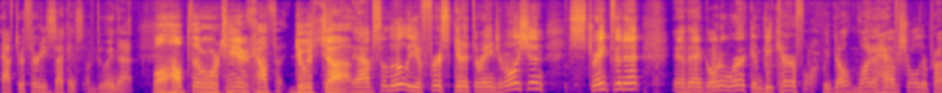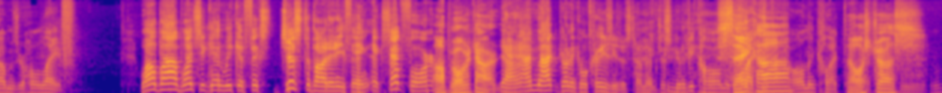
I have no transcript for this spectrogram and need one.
after 30 seconds of doing that. Well, help the rotator cuff do its job. Absolutely. You first get it the range of motion, strengthen it, and then go to work and be careful. We don't mm. want to have shoulder problems your whole life. Well, Bob, once again, we could fix just about anything except for. A broken heart. Yeah, I'm not going to go crazy this time. I'm just going to be calm and Stay collected. calm. Calm and collected. No stress. Mhm.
